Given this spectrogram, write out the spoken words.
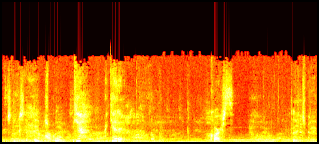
As soon as that baby's born. Yeah, I get it. Of course. Thanks, babe.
